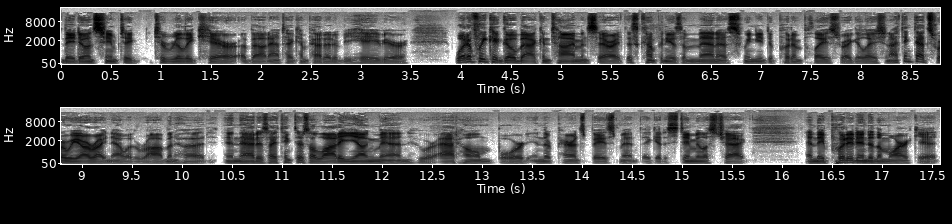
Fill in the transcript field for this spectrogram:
They don't seem to, to really care about anti competitive behavior. What if we could go back in time and say, all right, this company is a menace. We need to put in place regulation. I think that's where we are right now with Robinhood. And that is, I think there's a lot of young men who are at home, bored in their parents' basement. They get a stimulus check and they put it into the market.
